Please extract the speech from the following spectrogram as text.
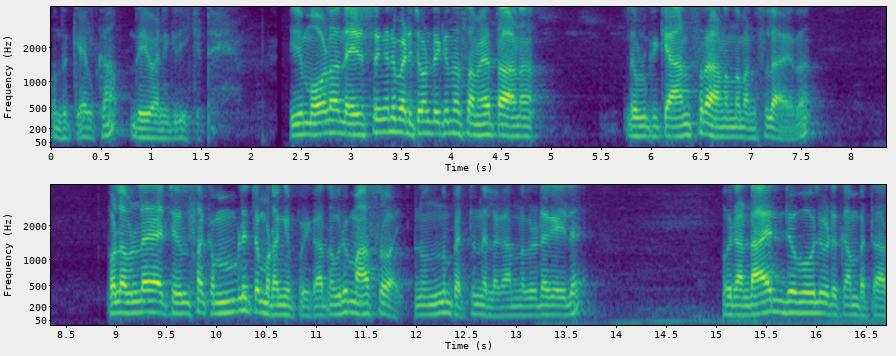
ഒന്ന് കേൾക്കാം. ദൈവം അനുഗ്രഹിക്കട്ടെ. ഈ മോൾ നഴ്സിങ്ങിന് പഠിച്ചുകൊണ്ടിരിക്കുന്ന സമയത്താണ് ഇവൾക്ക് ക്യാൻസർ ആണെന്ന് മനസ്സിലായത്. അപ്പോൾ അവളുടെ ചികിത്സ കംപ്ലീറ്റ് മുടങ്ങിപ്പോയി. കാരണം ഒരു മാസമായി. ഒന്നും പറ്റുന്നില്ല. കാരണം ഇവരുടെ കയ്യിൽ ഒരു രണ്ടായിരം രൂപ പോലും എടുക്കാൻ പറ്റാ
